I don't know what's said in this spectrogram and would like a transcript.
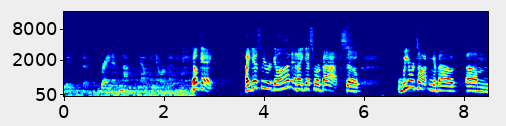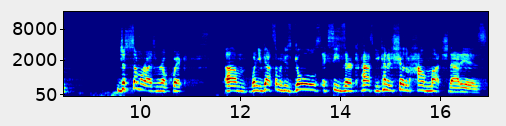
we, the rain is not, now, okay, now we're back. Okay. I guess we were gone, and I guess we're back. So we were talking about um, just summarizing real quick. Um, when you've got someone whose goals exceeds their capacity, you kind of just show them how much that is,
